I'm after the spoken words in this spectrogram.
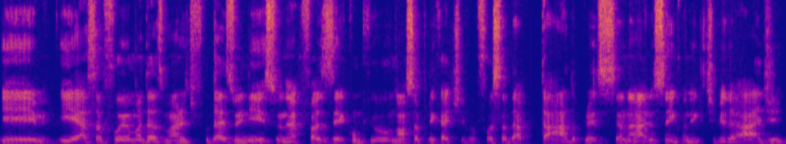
E, e essa foi uma das maiores dificuldades do início, né? Fazer com que o nosso aplicativo fosse adaptado para esse cenário sem conectividade,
